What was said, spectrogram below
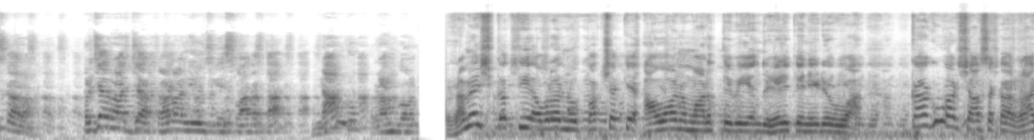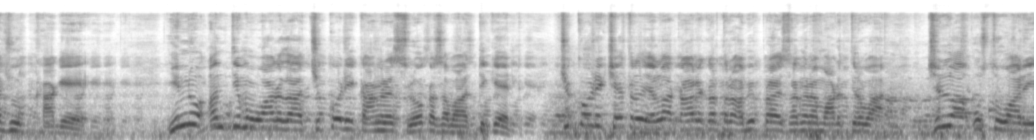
ನಮಸ್ಕಾರ. ಪ್ರಜಾರಾಜ್ಯ ಕನ್ನಡ ನ್ಯೂಸ್ಗೆ ಸ್ವಾಗತ. ನಾನು ರಾಮ್ಗೌಡ ರಮೇಶ್ ಕತ್ತಿ ಅವರನ್ನು ಪಕ್ಷಕ್ಕೆ ಆಹ್ವಾನ ಮಾಡುತ್ತೇವೆ ಎಂದು ಹೇಳಿಕೆ ನೀಡಿರುವ ಕಾಗವಾಡ ಶಾಸಕ ರಾಜು ಖಾಗೆ ಇನ್ನೂ ಅಂತಿಮವಾಗದ ಚಿಕ್ಕೋಡಿ ಕಾಂಗ್ರೆಸ್ ಲೋಕಸಭಾ ಟಿಕೆಟ್, ಚಿಕ್ಕೋಡಿ ಕ್ಷೇತ್ರದ ಎಲ್ಲ ಕಾರ್ಯಕರ್ತರ ಅಭಿಪ್ರಾಯ ಸಂಗ್ರಹ ಮಾಡುತ್ತಿರುವ ಜಿಲ್ಲಾ ಉಸ್ತುವಾರಿ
